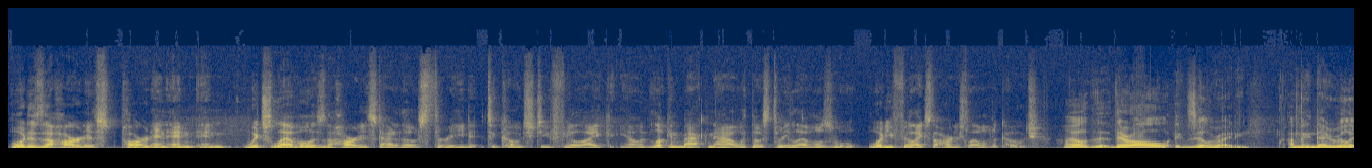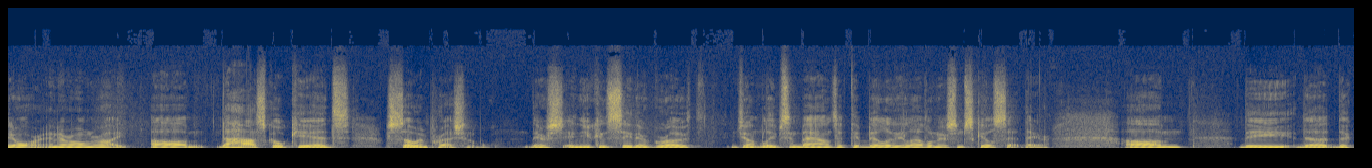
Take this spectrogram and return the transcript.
What is the hardest part, and and and which level is the hardest out of those three to, to coach? Do you feel like you know, looking back now with those three levels, what do you feel like is the hardest level to coach? Well, they're all exhilarating. I mean, they really are in their own right. Um, the high school kids are so impressionable. There's and you can see their growth jump leaps and bounds at the ability level, and there's some skill set there. Um, the, the the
